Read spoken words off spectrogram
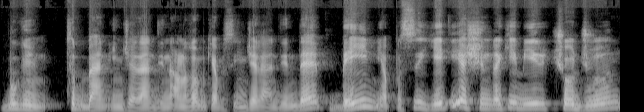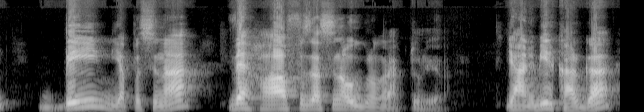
bugün tıbben incelendiğinde, anatomik yapısı incelendiğinde beyin yapısı 7 yaşındaki bir çocuğun beyin yapısına ve hafızasına uygun olarak duruyor. Yani bir karga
